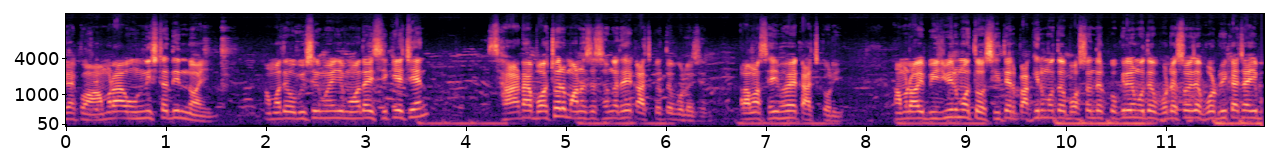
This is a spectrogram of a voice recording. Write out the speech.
দেখো, আমরা উনিশটা দিন নয়। আমাদের অভিষেক মহাজি মহোদয় শিখিয়েছেন, সারাটা বছর মানুষের সঙ্গে থেকে কাজ করতে বলেছেন। আর আমরা সেইভাবে কাজ করি। আমরা ওই বিজবির মতো শীতের পাখির মতো বসন্তের কোকিলের মতো ভোটের সময় ভোট ভিক্ষা চাইব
